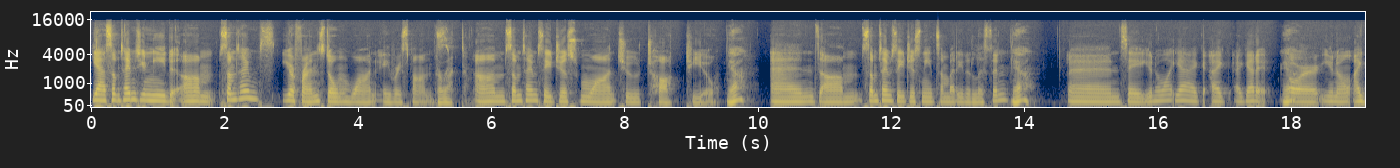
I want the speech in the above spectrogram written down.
Yeah, sometimes you need um sometimes your friends don't want a response. Correct. Um sometimes they just want to talk to you. Yeah. And um sometimes they just need somebody to listen Yeah. And say, "You know what? Yeah, I I, I get it." Yeah. Or, you know, I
